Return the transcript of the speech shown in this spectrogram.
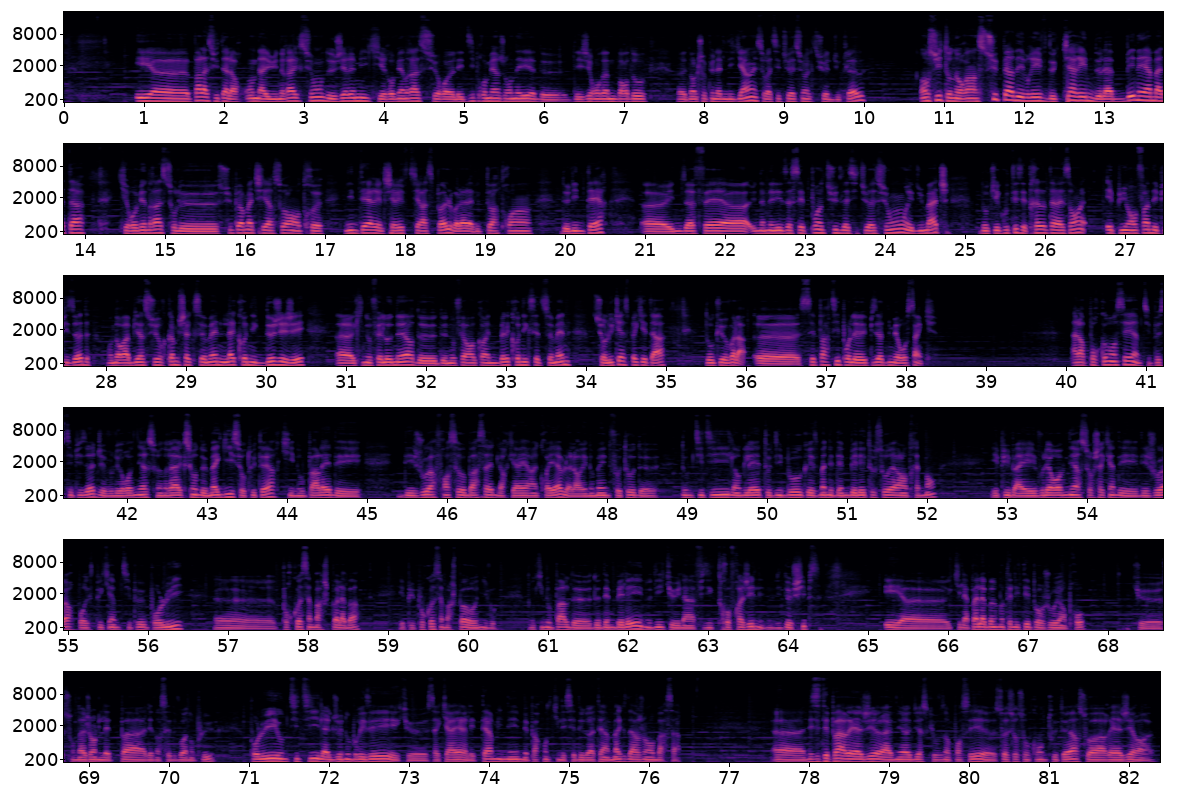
Et euh, par la suite, alors, on a eu une réaction de Jérémy qui reviendra sur euh, les dix premières journées des Girondins de Bordeaux dans le championnat de Ligue 1 et sur la situation actuelle du club. Ensuite, on aura un super débrief de Karim de la Beneamata qui reviendra sur le super match hier soir entre l'Inter et le Sheriff Tiraspol. Voilà la victoire 3-1 de l'Inter. Euh, il nous a fait euh, une analyse assez pointue de la situation et du match. Donc écoutez, c'est très intéressant. Et puis en fin d'épisode, on aura bien sûr, comme chaque semaine, la chronique de GG euh, qui nous fait l'honneur de, nous faire encore une belle chronique cette semaine sur Lucas Paqueta. Donc voilà, c'est parti pour l'épisode numéro 5. Alors pour commencer un petit peu cet épisode, j'ai voulu revenir sur une réaction de Maggie sur Twitter qui nous parlait des, des joueurs français au Barça et de leur carrière incroyable. Alors il nous met une photo de Titi, l'anglais, Todibo, Griezmann et Dembélé tout sourire à l'entraînement. Et puis bah, il voulait revenir sur chacun des, joueurs pour expliquer un petit peu pour lui euh, pourquoi ça marche pas là-bas et puis pourquoi ça marche pas au haut niveau. Donc il nous parle de, Dembélé, il nous dit qu'il a un physique trop fragile, il nous dit de chips et euh, qu'il n'a pas la bonne mentalité pour jouer en pro, que son agent ne l'aide pas à aller dans cette voie non plus. Pour lui, Umtiti, il a le genou brisé et que sa carrière elle est terminée, mais par contre qu'il essaie de gratter un max d'argent au Barça. Euh, n'hésitez pas à réagir, à venir dire ce que vous en pensez, euh, soit sur son compte Twitter, soit à réagir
